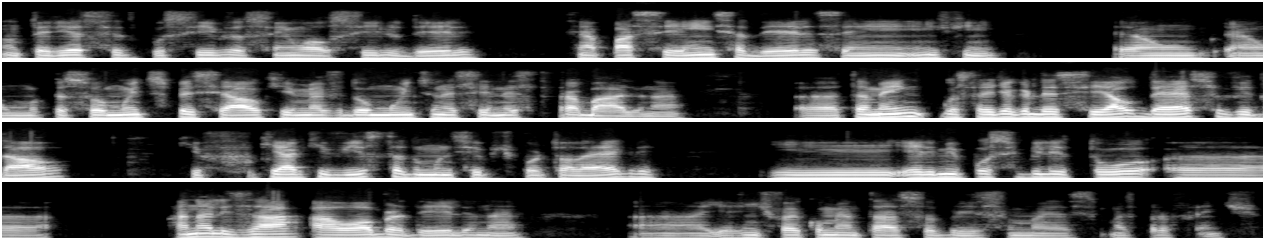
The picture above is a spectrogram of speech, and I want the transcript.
não teria sido possível sem o auxílio dele sem a paciência dele, sem, enfim, é, um, é uma pessoa muito especial que me ajudou muito nesse, nesse trabalho, né. Uh, também gostaria de agradecer ao Décio Vidal, que, que é arquivista do município de Porto Alegre, e ele me possibilitou uh, analisar a obra dele, né, uh, e a gente vai comentar sobre isso mais, mais para frente.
